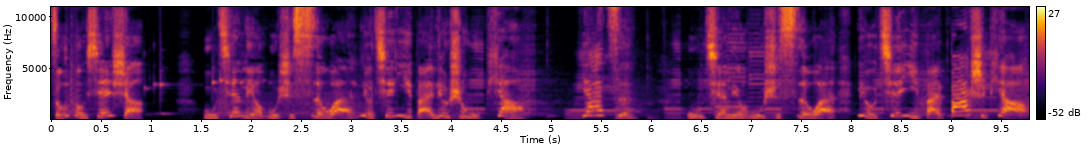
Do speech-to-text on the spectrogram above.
总统先生五千零五十四万六千一百六十五票，鸭子。五千零五十四万六千一百八十票，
